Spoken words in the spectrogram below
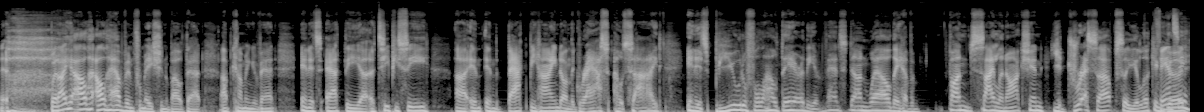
but I, I'll I'll have information about that upcoming event, and it's at the uh, TPC uh, in in the back behind on the grass outside, and it's beautiful out there. The event's done well. They have a fun silent auction. You dress up so you're looking Fancy? good.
